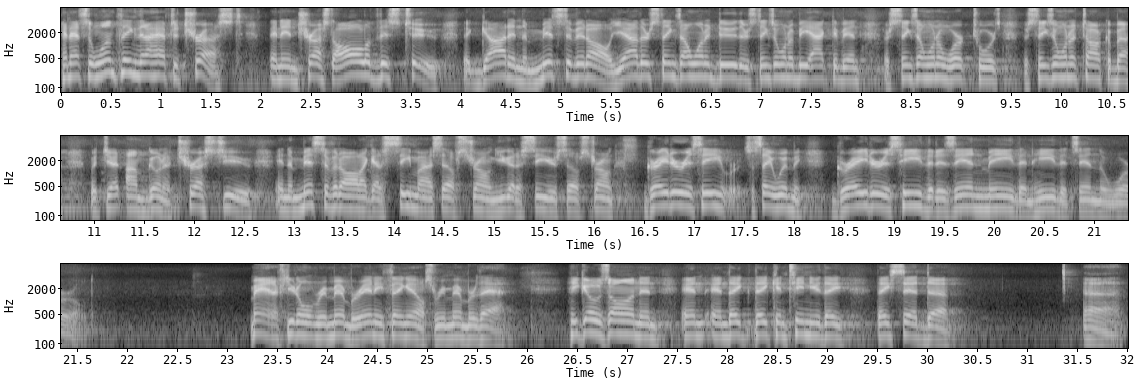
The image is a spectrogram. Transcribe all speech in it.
And that's the one thing that I have to trust and entrust all of this to that God, in the midst of it all, yeah, there's things I want to do, there's things I want to be active in, there's things I want to work towards, there's things I want to talk about, but yet I'm going to trust you. In the midst of it all, I got to see myself strong. You got to see yourself strong. Greater is He, so say with me, greater is He that is in me than He that's in the world. Man, if you don't remember anything else, remember that he goes on and, and, and they, they continue. They, they said, uh, uh,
